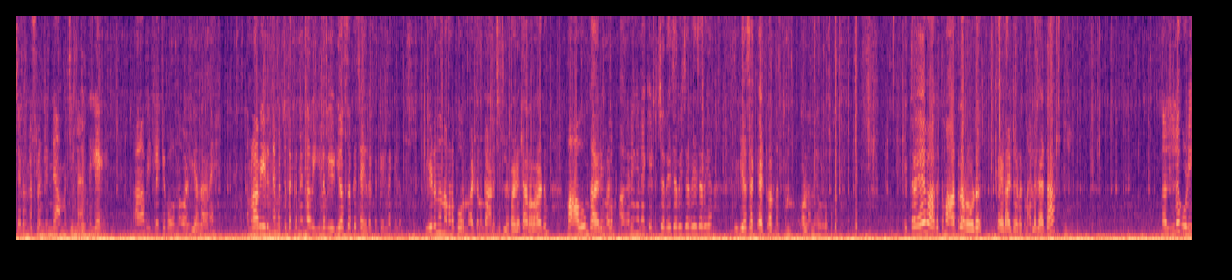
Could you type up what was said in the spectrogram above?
ചേട്ടന്റെ ഫ്രണ്ടിന്റെ അമ്മച്ചി ഉണ്ടായിരുന്നില്ലേ? ആ വീട്ടിലേക്ക് പോകുന്ന വഴി അതാണ്. നമ്മൾ ആ വീടിന്റെ മുറ്റത്തൊക്കെ നിന്ന് റീൽ വീഡിയോസൊക്കെ ചെയ്തിട്ടൊക്കെ ഉണ്ടെങ്കിലും വീടൊന്നും നമ്മൾ പൂർണമായിട്ടൊന്നും കാണിച്ചിട്ടില്ല. പഴയ തറവാടും മാവും കാര്യങ്ങളും അങ്ങനെ ഇങ്ങനെയൊക്കെ ആയിട്ട് ചെറിയ ചെറിയ ചെറിയ ചെറിയ വീഡിയോസൊക്കെ ആയിട്ട് വന്നിട്ടുണ്ട് ഉള്ളതേ ഉള്ളൂ. ഇത്രേ ഭാഗത്ത് മാത്രം റോഡ് കേടായിട്ട് കിടക്കണം അല്ലേ ചേട്ടാ? നല്ല കുഴി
